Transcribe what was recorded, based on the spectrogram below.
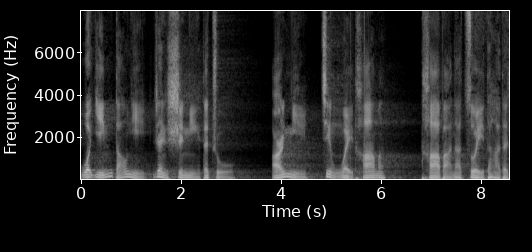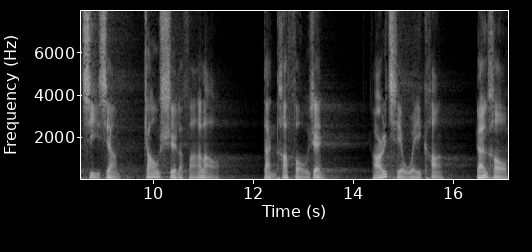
我引导你认识你的主，而你敬畏他吗？他把那最大的迹象昭示了法老，但他否认，而且违抗，然后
